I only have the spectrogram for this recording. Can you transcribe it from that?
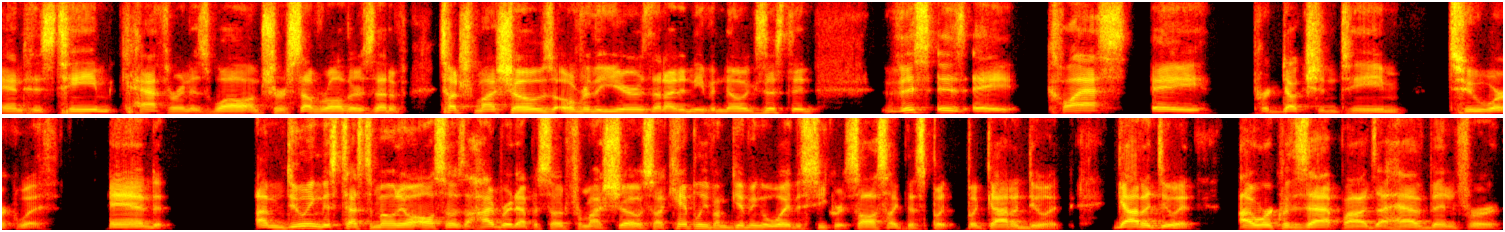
and his team, Catherine as well. I'm sure several others that have touched my shows over the years that I didn't even know existed. This is a class A production team to work with. And I'm doing this testimonial also as a hybrid episode for my show. So I can't believe I'm giving away the secret sauce like this, but but gotta do it. Gotta do it. I work with Zapods. I have been for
